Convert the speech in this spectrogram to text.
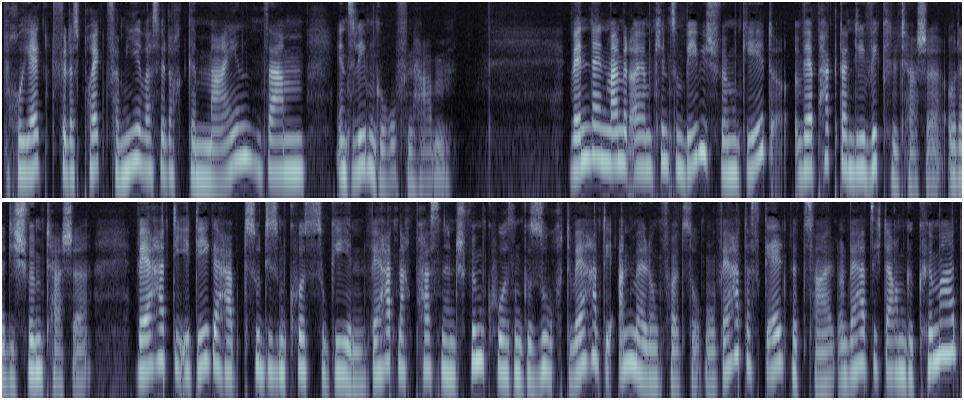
Projekt, für das Projekt Familie, was wir doch gemeinsam ins Leben gerufen haben. Wenn dein Mann mit eurem Kind zum Babyschwimmen geht, wer packt dann die Wickeltasche oder die Schwimmtasche? Wer hat die Idee gehabt, zu diesem Kurs zu gehen? Wer hat nach passenden Schwimmkursen gesucht? Wer hat die Anmeldung vollzogen? Wer hat das Geld bezahlt? Und wer hat sich darum gekümmert,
